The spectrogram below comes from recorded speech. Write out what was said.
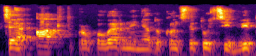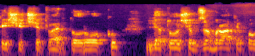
Це акт про повернення до конституції 2004 року для того, щоб забрати повноваження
